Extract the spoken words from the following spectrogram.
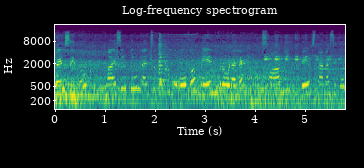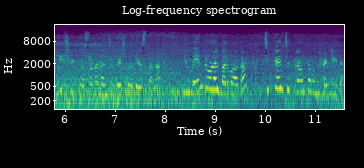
ಫ್ರೆಂಡ್ಸ್ ಇದು ಮೈಸೂರು ಟು ನಂಜನಗೂಡಿಗೆ ಹೋಗೋ ಮೇನ್ ರೋಡಲ್ಲೇ ಸ್ವಾಮಿ ದೇವಸ್ಥಾನ ಸಿಗೋದು, ಶ್ರೀ ಪ್ರಸನ್ನ ನಂಜುಂಡೇಶ್ವರ ದೇವಸ್ಥಾನ. ನೀವು ಮೇನ್ ರೋಡಲ್ಲಿ ಬರುವಾಗ ಚಿಕ್ಕನ್ ಚಿತ್ರ ಅಂತ ಒಂದು ಹಳ್ಳಿ ಇದೆ.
